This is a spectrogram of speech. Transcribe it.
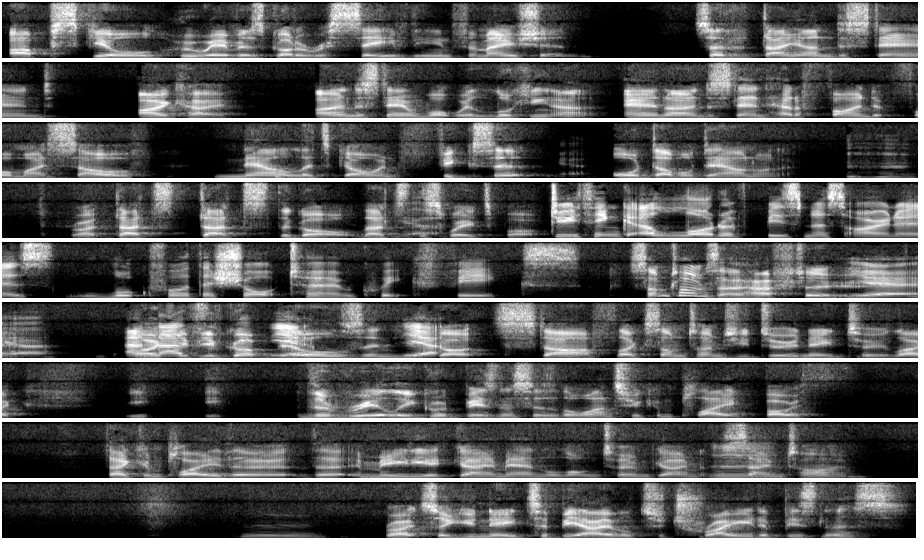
upskill whoever's got to receive the information, so that they understand. Okay, I understand what we're looking at, and I understand how to find it for myself. Now let's go and fix it, Yeah. or double down on it. Mm-hmm. Right. That's that's the goal. That's Yeah. the sweet spot. do you think a lot of business owners look for the short term quick fix? Sometimes they have to. Yeah. And like that's- if you've got yeah. bills and you've Yeah. got stuff, like sometimes you do need to. Like y- y- the really good businesses are the ones who can play both. They can play the the immediate game and the long term game at the Mm. same time. Right? So you need to be able to trade a business,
